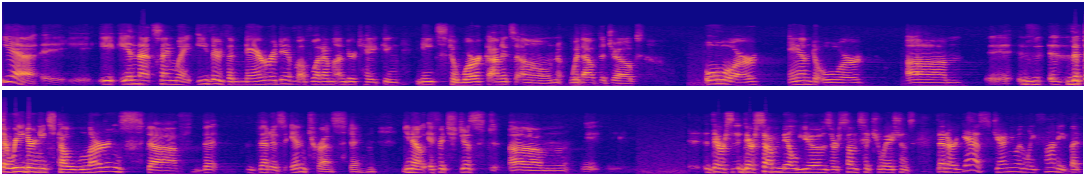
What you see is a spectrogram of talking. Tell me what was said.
yeah, in that same way, either the narrative of what I'm undertaking needs to work on its own without the jokes, or and or um, th- that the reader needs to learn stuff that that is interesting. You know, if it's just um, there's there's some milieus or some situations that are yes genuinely funny, but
